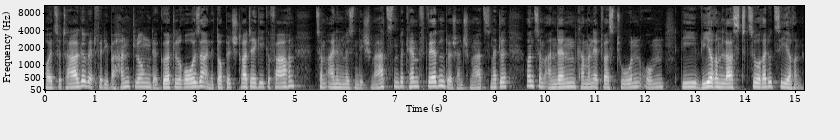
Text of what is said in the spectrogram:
Heutzutage wird für die Behandlung der Gürtelrose eine Doppelstrategie gefahren. Zum einen müssen die Schmerzen bekämpft werden durch ein Schmerzmittel und zum anderen kann man etwas tun, um die Virenlast zu reduzieren.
